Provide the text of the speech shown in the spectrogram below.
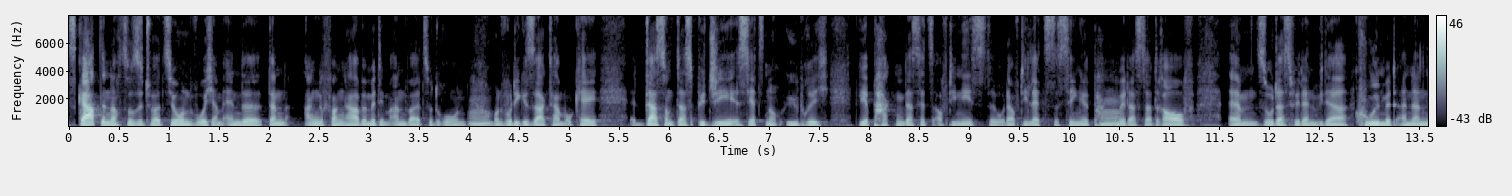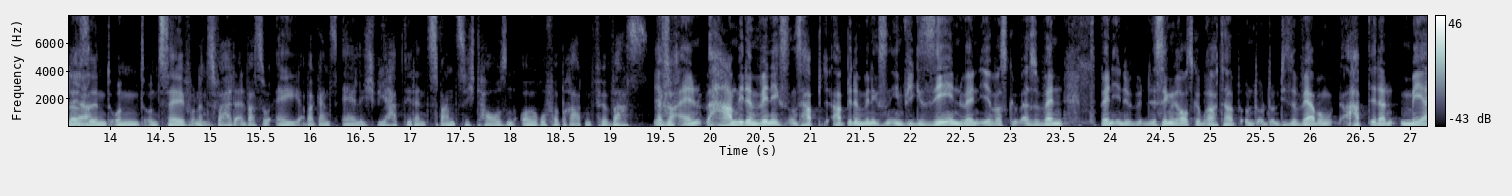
Es gab dann noch so Situationen, wo ich am Ende dann angefangen habe, mit dem Anwalt zu drohen Mhm. und wo die gesagt haben, okay, das und das Budget ist jetzt noch übrig, wir packen das jetzt auf die nächste oder auf die letzte Single, packen wir das da drauf, ähm, so dass wir dann wieder cool miteinander Mhm. Ja. sind und, und safe. Und es war halt einfach so, ey, aber ganz ehrlich, wie habt ihr denn 20.000 Euro verbraten für was? Ja, vor allem haben die denn wenigstens, habt, habt ihr denn wenigstens irgendwie gesehen, wenn ihr was, also wenn, wenn ihr eine Single rausgebracht habt und, und, und diese Werbung, habt ihr dann mehr,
